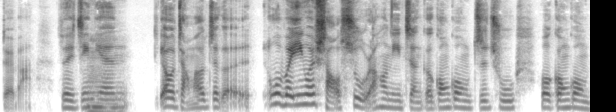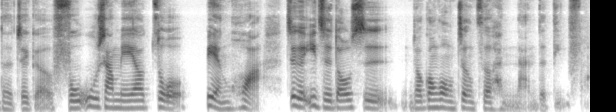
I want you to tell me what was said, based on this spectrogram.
对吧？所以今天。要讲到这个，会不会因为少数，然后你整个公共支出或公共的这个服务上面要做变化？这个一直都是你知道公共政策很难的地方。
